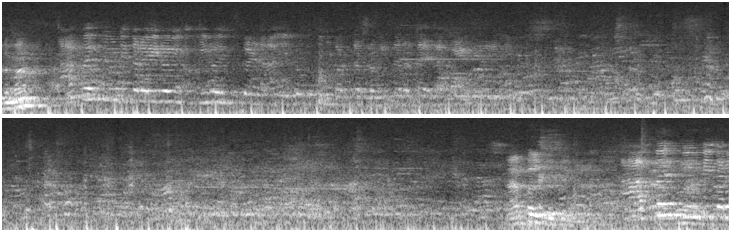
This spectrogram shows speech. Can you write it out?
ಏನಮ್ಮ apple beauty hero apple beauty ತರ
